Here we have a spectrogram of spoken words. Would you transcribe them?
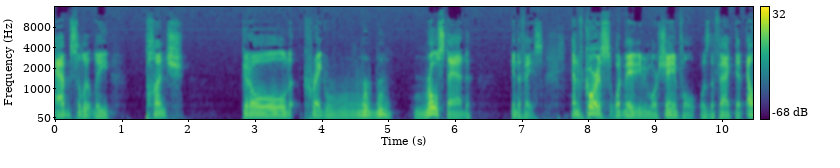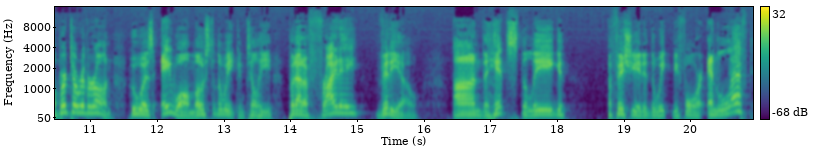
absolutely punch good old Craig Wrolstad in the face. And of course, what made it even more shameful was the fact that Alberto Riveron, who was AWOL most of the week until he put out a Friday video on the hits the league officiated the week before and left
